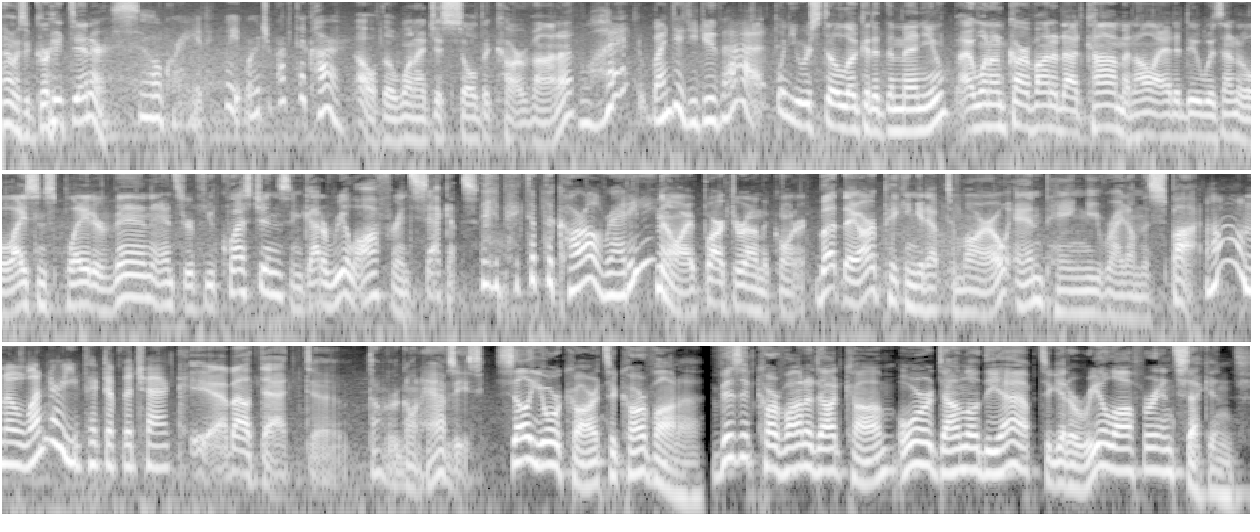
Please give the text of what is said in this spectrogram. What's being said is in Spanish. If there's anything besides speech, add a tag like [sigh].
That was a great dinner. So great. Wait, where'd you park the car? Oh, the one I just sold to Carvana. What? When did you do that? When you were still looking at the menu, I went on Carvana.com and all I had to do was enter the license plate or VIN, answer a few questions, and got a real offer in seconds. They picked up the car already? No, I parked around the corner. But they are picking it up tomorrow and paying me right on the spot. Oh, no wonder you picked up the check. Yeah, about that. Uh, thought we were going halvesies. Sell your car to Carvana. Visit Carvana.com or download the app to get a real offer in seconds.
